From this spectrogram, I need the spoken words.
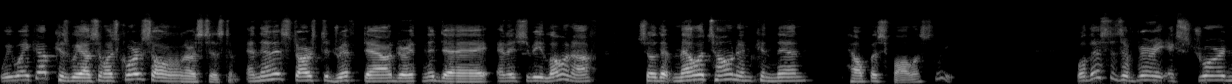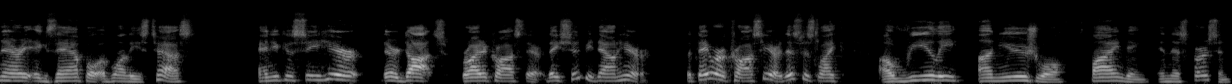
We wake up because we have so much cortisol in our system, and then it starts to drift down during the day, and it should be low enough so that melatonin can then help us fall asleep. Well, this is a very extraordinary example of one of these tests. And you can see here, there are dots right across there. They should be down here, but they were across here. This was like a really unusual finding in this person.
